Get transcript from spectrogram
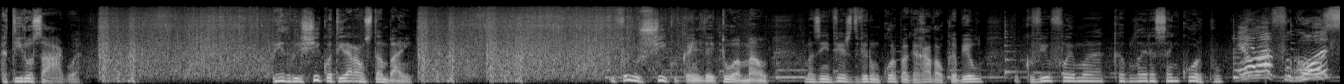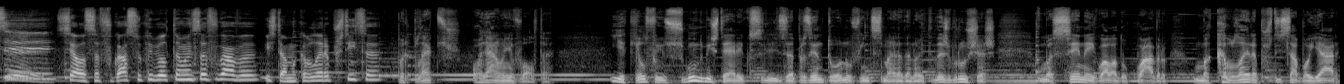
atirou-se à água. Pedro e Chico atiraram-se também. E foi o Chico quem lhe deitou a mão, mas em vez de ver um corpo agarrado ao cabelo, o que viu foi uma cabeleira sem corpo. Ela afogou-se! Se ela se afogasse, o cabelo também se afogava. Isto é uma cabeleira postiça. Perplexos, olharam em volta. E aquele foi o segundo mistério que se lhes apresentou no fim de semana da Noite das Bruxas. Uma cena igual à do quadro, uma cabeleira postiça a boiar.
